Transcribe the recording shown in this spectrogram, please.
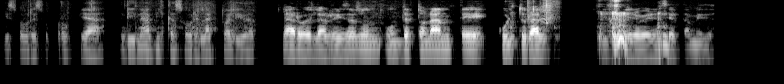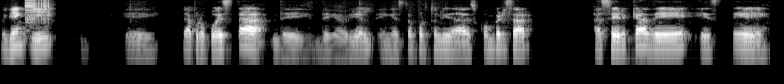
y sobre su propia dinámica sobre la actualidad. Claro, la risa es un, detonante cultural, si se quiere ver en cierta medida. Muy bien, y eh, la propuesta de, de, Gabriel en esta oportunidad es conversar acerca de este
